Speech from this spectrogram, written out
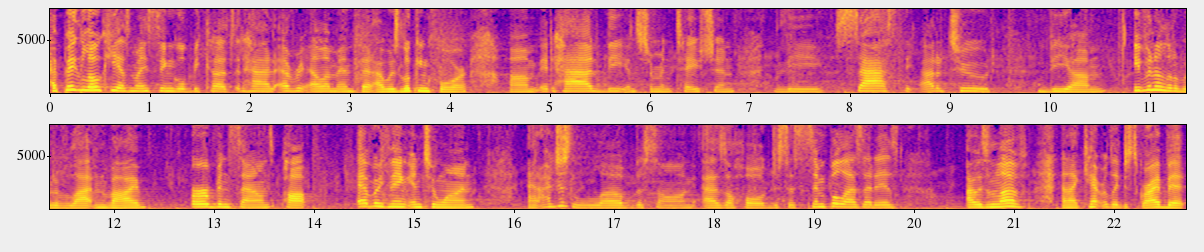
I picked Low Key as my single because it had every element that I was looking for. Um, it had the instrumentation, the sass, the attitude, the um, even a little bit of Latin vibe, urban sounds, pop, everything into one. And I just love the song as a whole, just as simple as it is. I was in love, and I can't really describe it.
